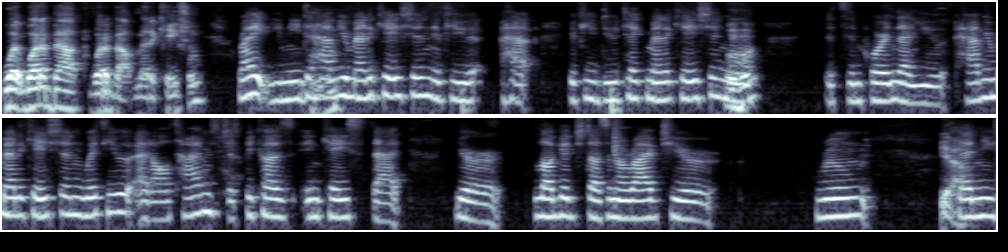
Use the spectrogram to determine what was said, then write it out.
What what about what about medication? right, you need to have Mhm. your medication. If you have, if you do take medication, you Mhm. it's important that you have your medication with you at all times just because in case that your luggage doesn't arrive to your room Yeah. then you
